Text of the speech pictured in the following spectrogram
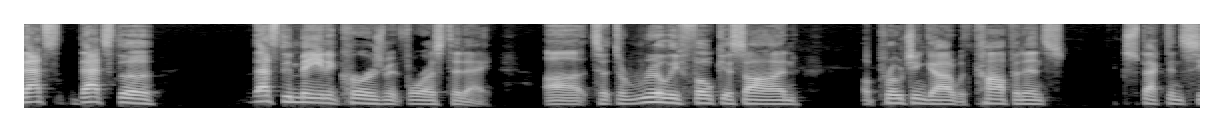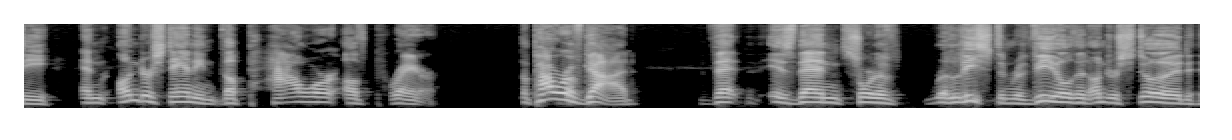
That's that's the that's the main encouragement for us today. Uh, to to really focus on approaching God with confidence, expectancy, and understanding the power of prayer, the power of God that is then sort of released and revealed and understood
